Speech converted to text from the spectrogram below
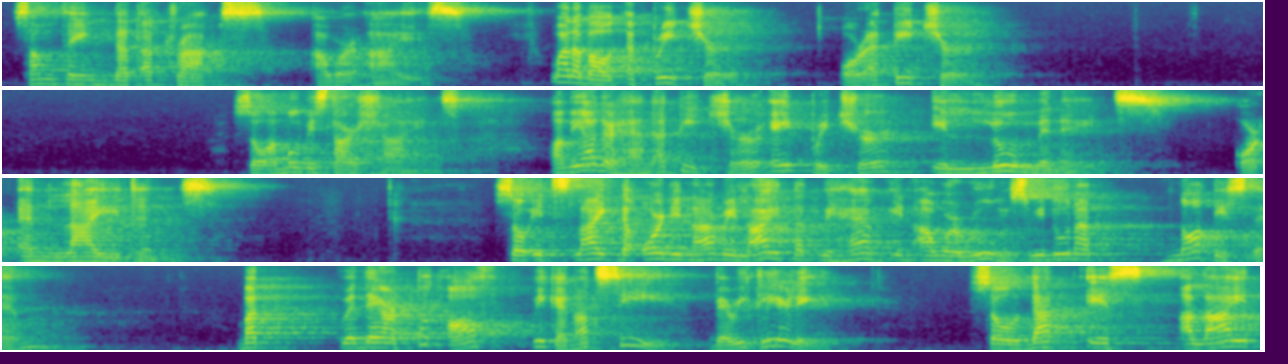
Something that attracts our eyes. What about a preacher? Or a teacher. So a movie star shines. On the other hand, a teacher, a preacher, illuminates or enlightens. So it's like the ordinary light that we have in our rooms. We do not notice them. But when they are put off, we cannot see very clearly. So that is a light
